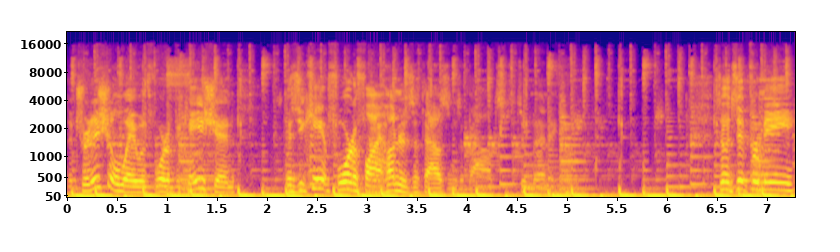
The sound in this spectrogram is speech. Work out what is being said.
the traditional way with fortification, because you can't fortify hundreds of thousands of ballots, it's too many. So it's it for me.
